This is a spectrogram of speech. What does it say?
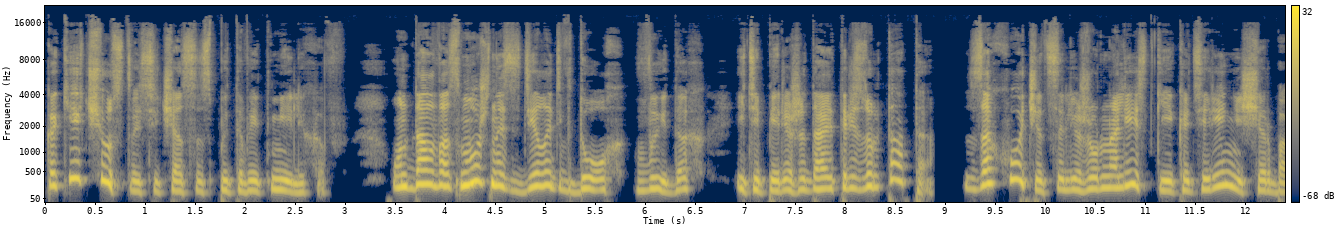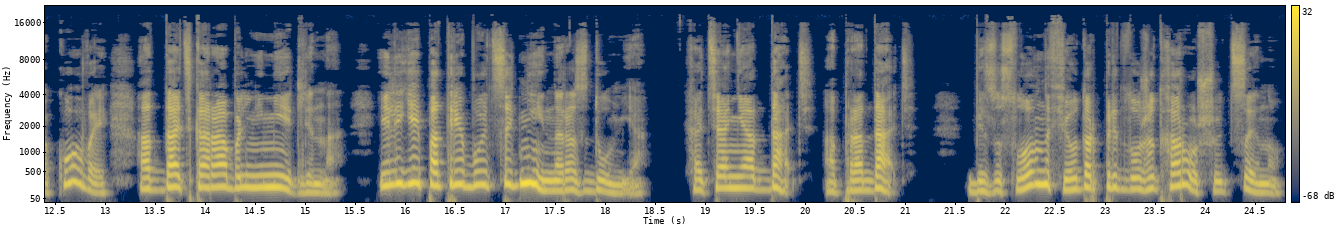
Какие чувства сейчас испытывает Мелихов? Он дал возможность сделать вдох, выдох и теперь ожидает результата. Захочется ли журналистке Екатерине Щербаковой отдать корабль немедленно, или ей потребуются дни на раздумья? Хотя не отдать, а продать. Безусловно, Федор предложит хорошую цену,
